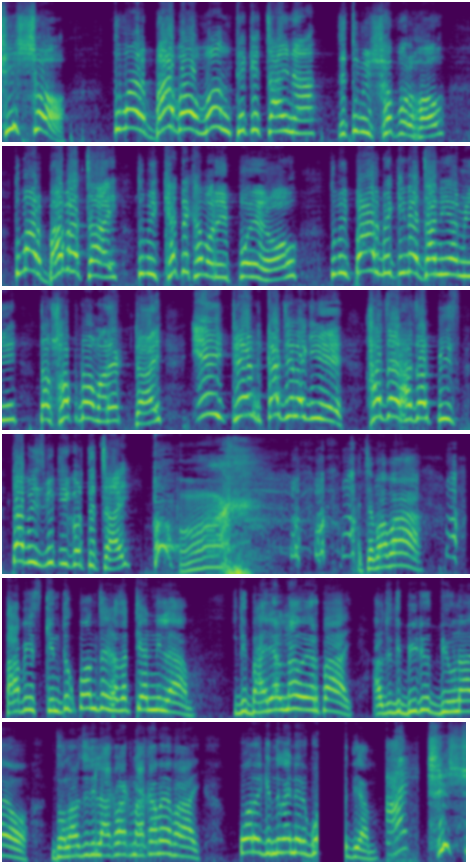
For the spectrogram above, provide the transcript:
শিষ্য তোমার বাবাও মন থেকে চায় না যে তুমি সফল হও। তোমার বাবা চাই তুমি খেতে খামারে পড়ে হও তুমি পারবে কিনা জানি আমি তাও স্বপ্ন আমার একটাই এই ট্রেন্ড কাজে লাগিয়ে হাজার হাজার পিস তাবিজ বিক্রি করতে চাই। আচ্ছা বাবা তাবিজ কিন্তু পঞ্চাশ হাজার টিয়ার নিলাম। যদি ভাইরাল না হয়ে পাই আর যদি বিদ্যুৎ ভিউ না হয় ডলার যদি লাখ লাখ না কামে ভাই পরে কিন্তু আইনের গোয়া দিয়াম। শিষ্য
